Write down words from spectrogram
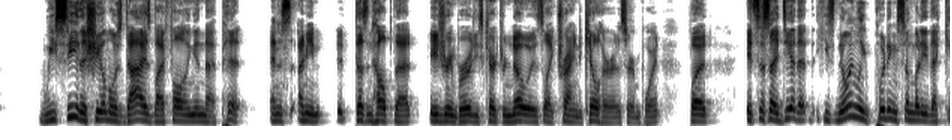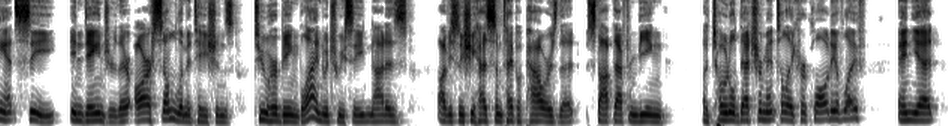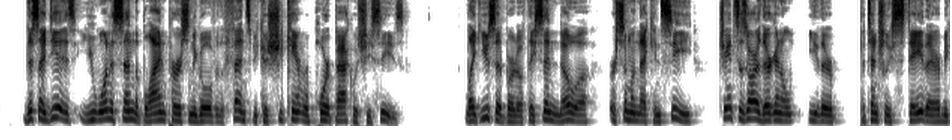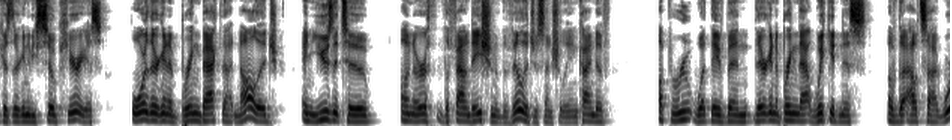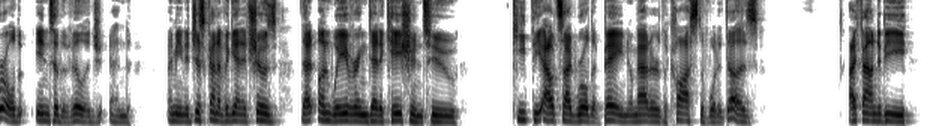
we see that she almost dies by falling in that pit. And it's, I mean, it doesn't help that Adrien Brody's character Noah is like trying to kill her at a certain point. But it's this idea that he's knowingly putting somebody that can't see in danger. There are some limitations to her being blind, which we see, not as obviously she has some type of powers that stop that from being a total detriment to like her quality of life. And yet this idea is you want to send the blind person to go over the fence because she can't report back what she sees. Like you said, Berto, if they send Noah or someone that can see, chances are they're going to either potentially stay there because they're going to be so curious, or they're going to bring back that knowledge and use it to unearth the foundation of the village essentially and kind of uproot what they've been. They're going to bring that wickedness of the outside world into the village. And I mean, it just kind of, again, it shows that unwavering dedication to keep the outside world at bay no matter the cost of what it does i found to be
